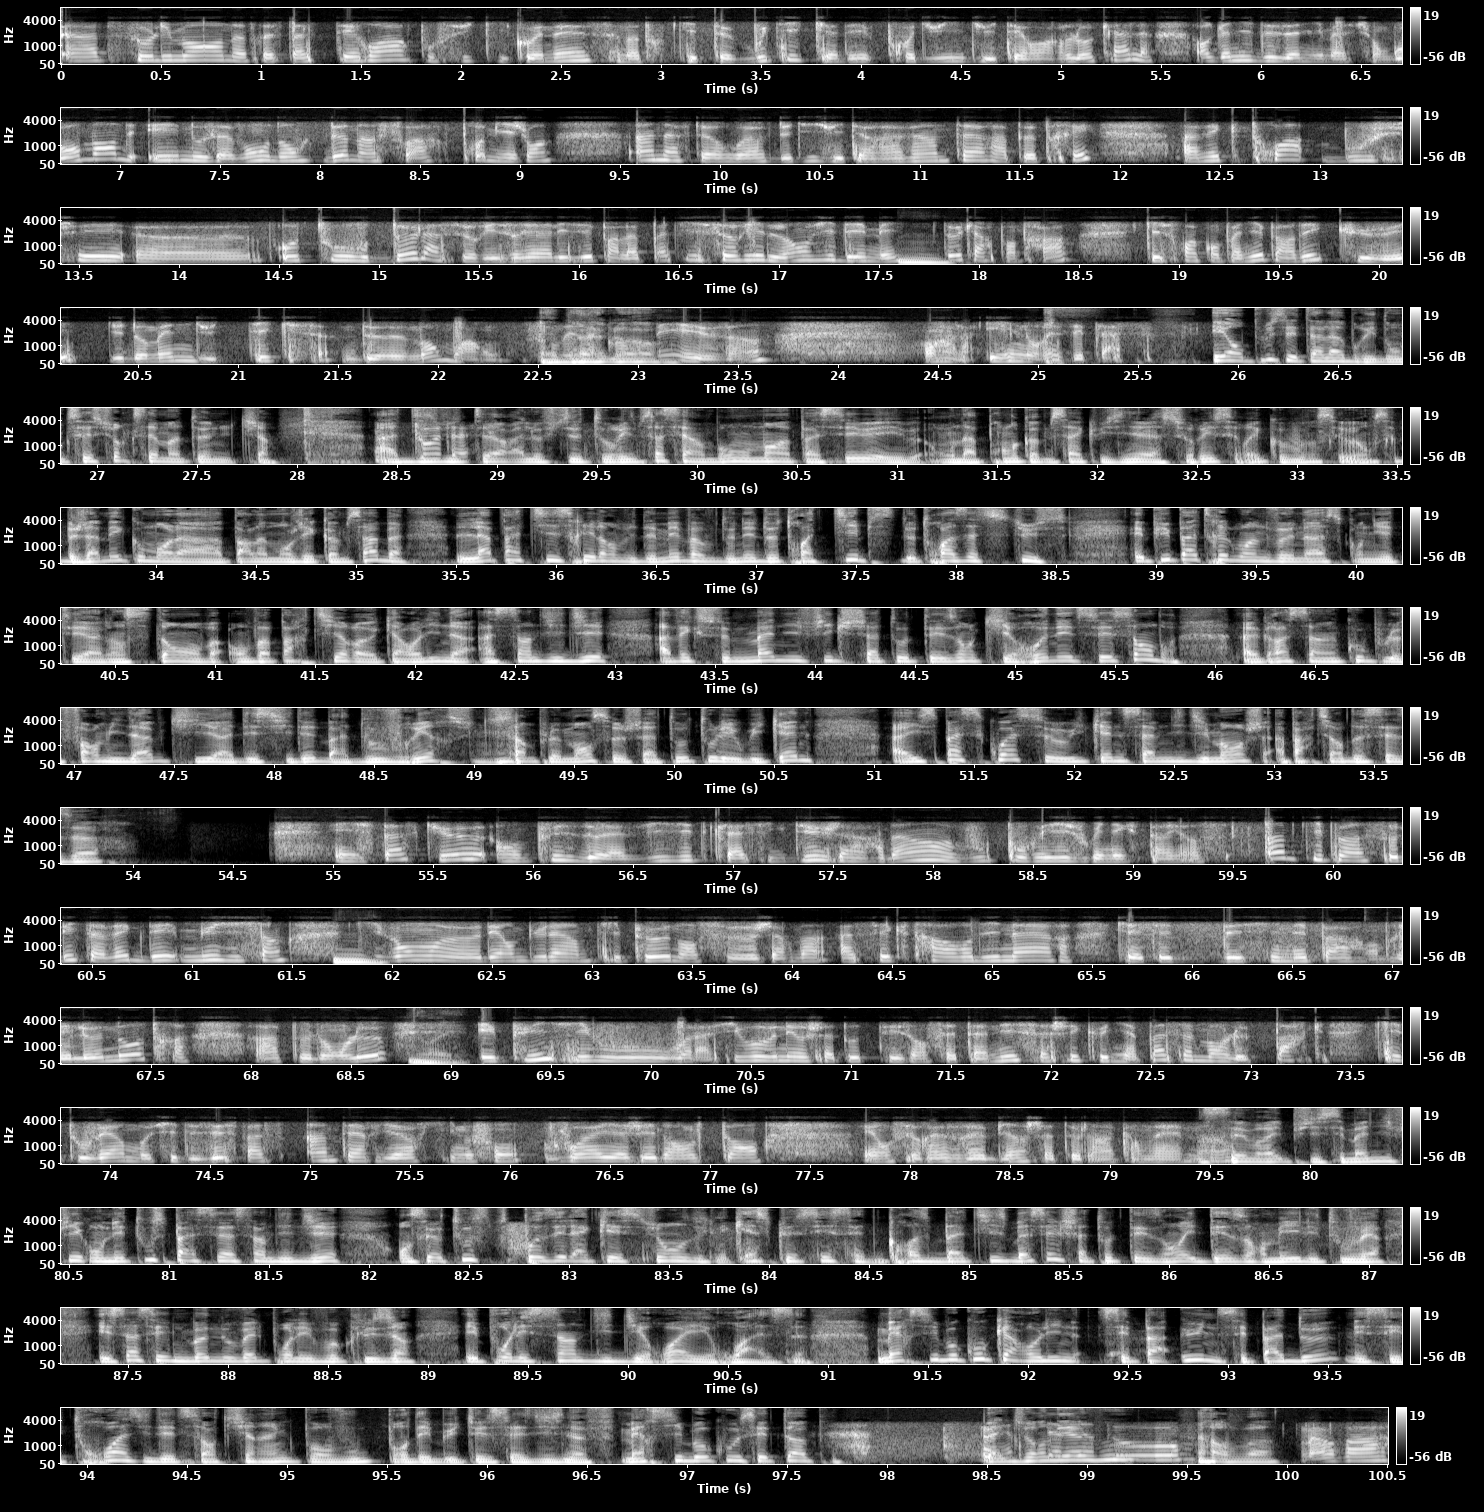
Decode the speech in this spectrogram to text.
Absolument, notre espace terroir, pour ceux qui connaissent, notre petite boutique des produits du terroir local, organise des animations gourmandes et nous avons donc demain soir, 1er juin, un after-work de 18h à 20h à peu près, avec trois bouchées euh, autour de la cerise réalisée par la pâtisserie L'Envie d'aimer Mm. de Carpentras, qui seront accompagnées par des cuvées du domaine du Tix de Mormoiron. Ce Eh ben alors. et. Voilà, et il nous reste des places. Et en plus, c'est à l'abri, donc c'est sûr que c'est maintenu. Tiens, à Tout à 18h à l'office de tourisme, ça c'est un bon moment à passer et on apprend comme ça à cuisiner la cerise. C'est vrai que bon, c'est- on sait jamais comment la par la manger comme ça. Ben, la pâtisserie l'envie d'aimer va vous donner deux trois tips, deux trois astuces. Et puis pas très loin de Venasque, qu'on y était à l'instant. On va on va partir, euh, Caroline, à Saint-Didier avec ce magnifique château de Tézan qui renaît de ses cendres euh, grâce à un couple formidable qui a décidé bah, d'ouvrir simplement ce château tous les week-ends. Euh, il se passe quoi ce week-end samedi dimanche à partir de 16h Et il se passe que, en plus de la visite classique du jardin, vous pourrez vivre une expérience un petit peu insolite avec des musiciens Mm. qui vont euh, déambuler un petit peu dans ce jardin assez extraordinaire qui a été dessiné par André Lenôtre, rappelons-le. Et puis, si vous, voilà, si vous venez au château de Tézan cette année, sachez qu'il n'y a pas seulement le parc qui est ouvert, mais aussi des espaces intérieurs qui nous font voyager dans le temps. Et on se rêverait bien châtelain quand même. hein. C'est vrai, puis c'est magnifique. On est tous passés à Saint-Didier. On s'est tous posé la question mais qu'est-ce que c'est cette grosse bâtisse? Bah, C'est le château de Tézan et désormais il est ouvert. Et ça, c'est une bonne nouvelle pour les Vauclusiens et pour les Saint-Didier-Rois et Roises. Merci beaucoup, Caroline. C'est pas une, c'est pas deux, mais c'est trois idées de sortie rien que pour vous pour débuter le 16-19. Merci beaucoup, c'est top. Merci, journée à, vous. bientôt. Au revoir. Au revoir.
